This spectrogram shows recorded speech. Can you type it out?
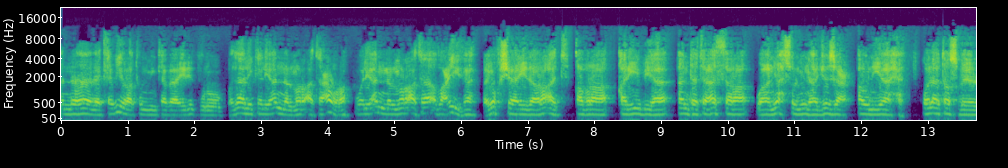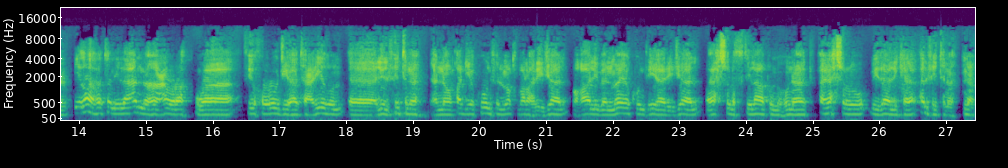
أن هذا كبيرة من كبائر الذنوب وذلك لأن المرأة عورة ولأن المرأة ضعيفة. فيخشى إذا رأت قبر قريبها أن تتأثر وأن يحصل منها جزع أو نياحة. ولا تصبر إضافة إلى أنها عورة وفي خروجها تعريض للفتنة لأنه قد يكون في المقبرة رجال وغالبا ما يكون فيها رجال ويحصل اختلاط هناك فيحصل بذلك الفتنة. نعم.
